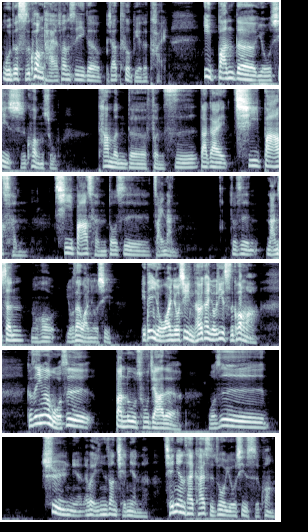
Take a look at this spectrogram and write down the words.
我的实况台算是一个比较特别的台，一般的游戏实况组。他们的粉丝大概七八成，七八成都是宅男，就是男生，然后有在玩游戏，一定有玩游戏，你才会看游戏实况嘛。可是因为我是半路出家的，我是去年，哎不已经算前年了，前年才开始做游戏实况。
